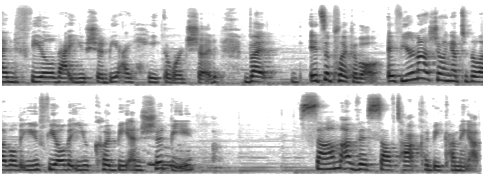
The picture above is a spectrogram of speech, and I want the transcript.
and feel that you should be. I hate the word should, but it's applicable. If you're not showing up to the level that you feel that you could be and should be, some of this self talk could be coming up.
